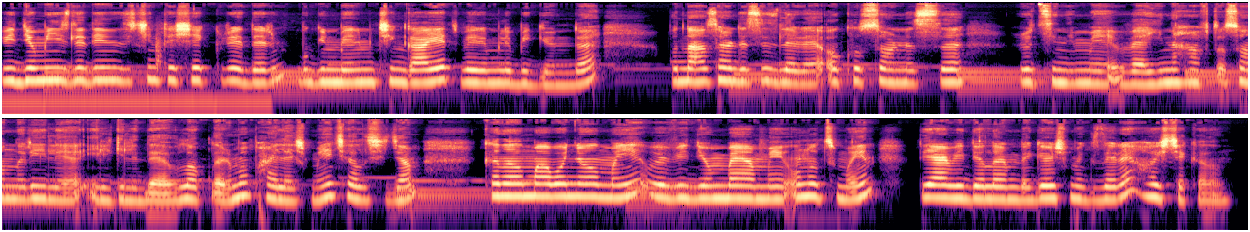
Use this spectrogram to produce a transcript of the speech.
Videomu izlediğiniz için teşekkür ederim. Bugün benim için gayet verimli bir gündü. Bundan sonra da sizlere okul sonrası rutinimi ve yine hafta sonları ile ilgili de vloglarımı paylaşmaya çalışacağım. Kanalıma abone olmayı ve videomu beğenmeyi unutmayın. Diğer videolarımda görüşmek üzere. Hoşçakalın.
